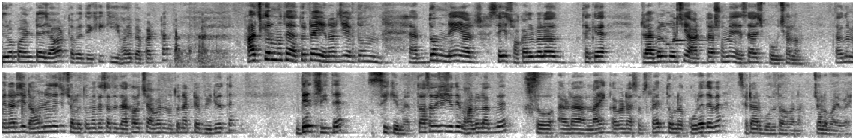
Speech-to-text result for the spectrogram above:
জিরো পয়েন্টে যাওয়ার, তবে দেখি কি হয় ব্যাপারটা। আজকের মতো এতটাই এনার্জি একদম একদম নেই। আর সেই সকালবেলা থেকে ট্রাভেল করছি, আটটার সময় এসে আজ পৌঁছালাম। একদম এনার্জি ডাউন হয়ে গেছে। চলো তোমাদের সাথে দেখা হচ্ছে আবার নতুন একটা ভিডিওতে ডে থ্রিতে সিকিমের। তো আশা করছি যদি ভালো লাগবে, তো একটা লাইক কমেন্ট আর সাবস্ক্রাইব তোমরা করে দেবে, সেটা আর বলতে হবে না। চলো বাই বাই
